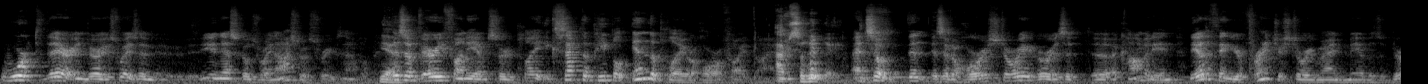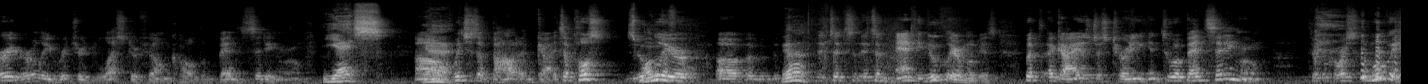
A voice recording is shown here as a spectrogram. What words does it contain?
worked there in various ways. And Ionesco's Rhinoceros, for example, Yeah. is a very funny, absurd play, except the people in the play are horrified by it. Absolutely. And so then, is it a horror story or is it uh, a comedy? And the other thing your furniture story reminded me of is a very early Richard Lester film called The Bed Sitting Room. Yes. Uh, yeah. which is about a guy. It's a post-nuclear. Uh, uh, Yeah. It's, it's, it's an anti-nuclear movie, It's- but a guy is just turning into a bed sitting room through the course of the movie.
